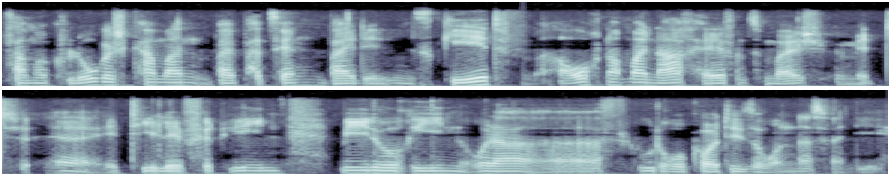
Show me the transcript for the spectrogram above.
Pharmakologisch kann man bei Patienten, bei denen es geht, auch nochmal nachhelfen, zum Beispiel mit äh, Ethylephyrin, Midorin oder äh, Fludrocortison. Das wären die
